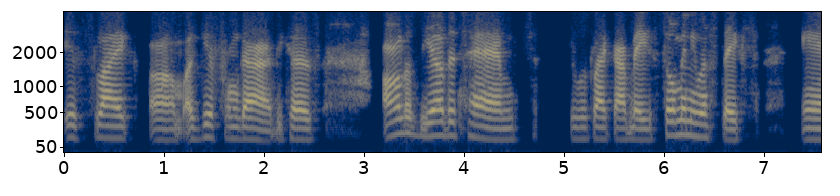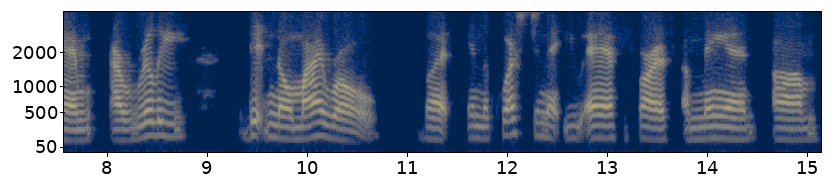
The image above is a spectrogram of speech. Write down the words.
it's like um, a gift from God because all of the other times it was like I made so many mistakes, and I really didn't know my role. But in the question that you asked, as far as a man um,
